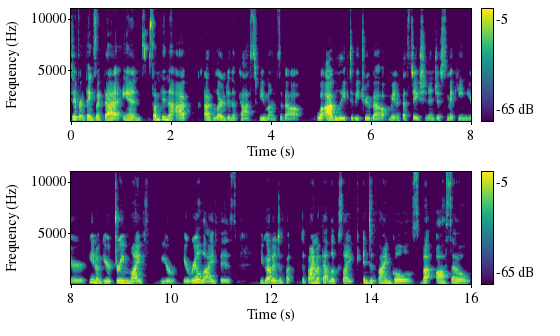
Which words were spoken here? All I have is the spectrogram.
different things like that. And something that I've I've learned in the past few months about what I believe to be true about manifestation and just making your you know your dream life your your real life is you got to defi- define what that looks like and define goals, but also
